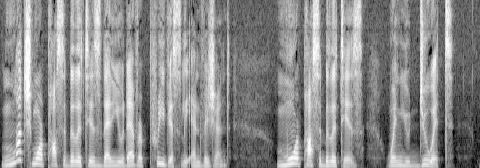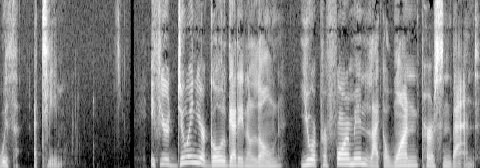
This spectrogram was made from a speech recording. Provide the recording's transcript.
much more possibilities than you'd ever previously envisioned. More possibilities when you do it with a team. If you're doing your goal getting alone, you are performing like a one person band.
